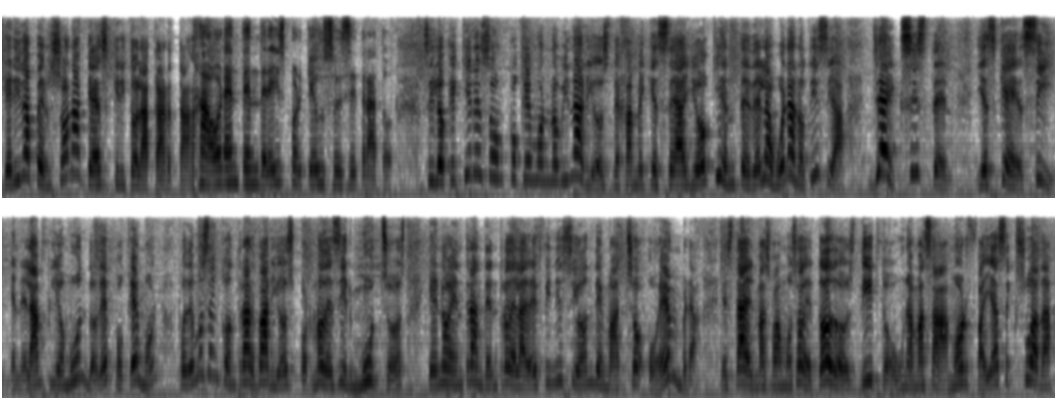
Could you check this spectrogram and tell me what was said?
Querida persona que ha escrito la carta. Ahora entenderéis por qué uso ese trato. Si lo que quieres son Pokémon no binarios, déjame que sea yo quien te dé la buena noticia. ¡Ya existen! Y es que sí, en el amplio mundo de Pokémon podemos encontrar varios, por no decir muchos, que no entran dentro de la definición de macho o hembra. Está el más famoso de todos, Dito, una masa amorfa y asexuada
